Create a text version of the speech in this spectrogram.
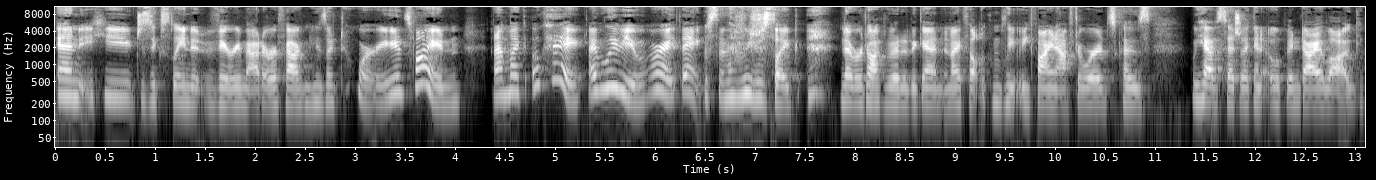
And he just explained it very matter of fact. And he's like, don't worry, it's fine. And I'm like, okay, I believe you. All right, thanks. And then we just like never talked about it again. And I felt completely fine afterwards because we have such like an open dialogue.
